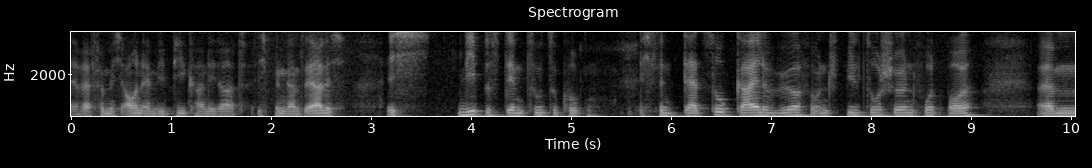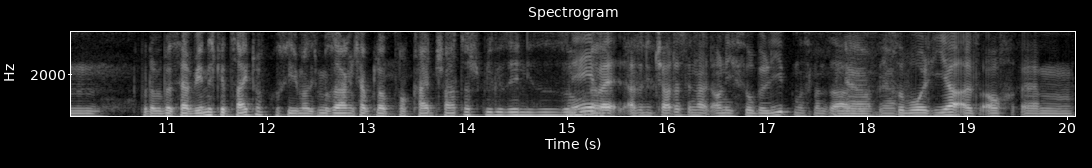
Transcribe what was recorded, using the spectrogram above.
der wäre für mich auch ein MVP-Kandidat. Ich bin ganz ehrlich. Ich liebe es, dem zuzugucken. Ich finde, der hat so geile Würfe und spielt so schön Football. Ähm, Wurde aber bisher wenig gezeigt auf ProSieben. Also ich muss sagen, ich habe, glaube ich, noch kein Charterspiel gesehen diese Saison. Nee, weil, also die Charters sind halt auch nicht so beliebt, muss man sagen. Ja, ja. Sowohl hier als auch ähm,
